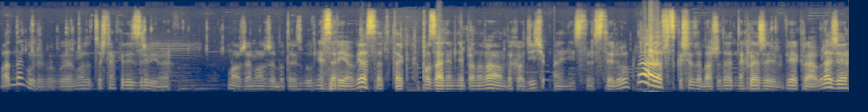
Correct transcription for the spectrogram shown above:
Ładne góry w ogóle, może coś tam kiedyś zrobimy. Może, może, bo to jest głównie seria o wiosce, to tak poza nią nie planowałam wychodzić, ani nic w tym stylu. No ale wszystko się zobaczy, to jednak leży w jej krajobrazie,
